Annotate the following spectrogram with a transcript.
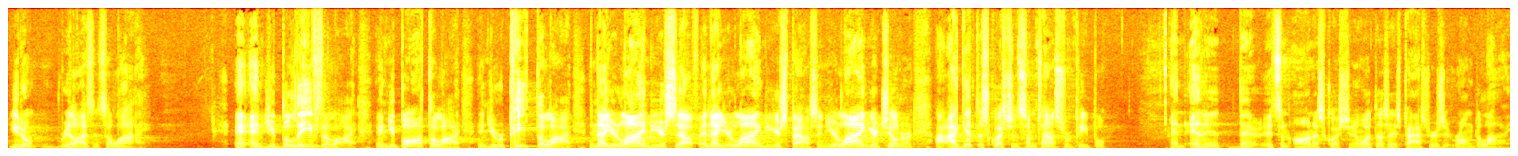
you don't realize it's a lie and, and you believe the lie, and you bought the lie, and you repeat the lie, and now you're lying to yourself, and now you're lying to your spouse, and you're lying to your children. I, I get this question sometimes from people, and, and it, it's an honest question. And what they'll say is, Pastor, is it wrong to lie?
